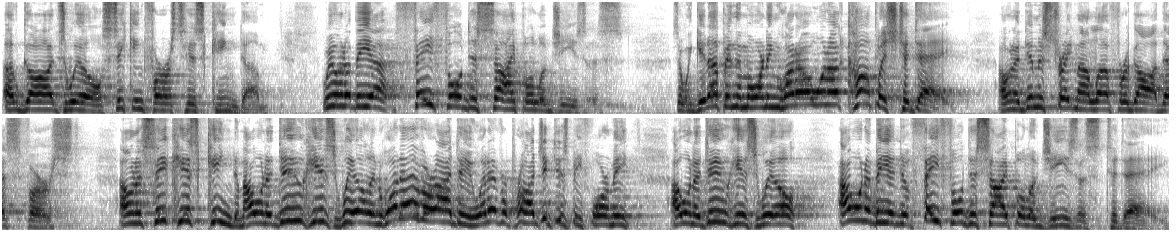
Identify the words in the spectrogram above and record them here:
of God's will, seeking first His kingdom. We want to be a faithful disciple of Jesus. So we get up in the morning, what do I want to accomplish today? I want to demonstrate my love for God, that's first. I want to seek His kingdom. I want to do His will, and whatever I do, whatever project is before me, I want to do His will. I want to be a faithful disciple of Jesus today.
